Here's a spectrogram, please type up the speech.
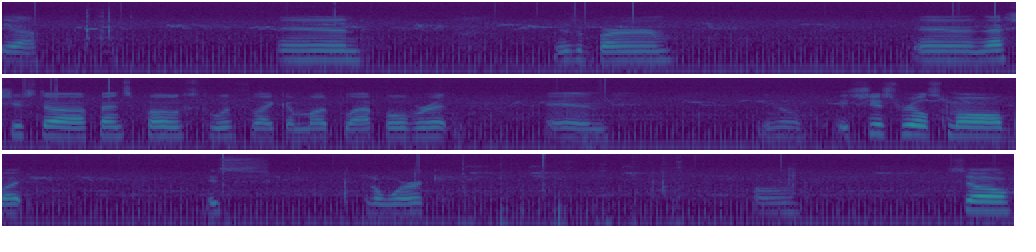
yeah and there's a berm. And that's just a fence post with like a mud flap over it. And you know it's just real small but it's gonna work. Um, so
